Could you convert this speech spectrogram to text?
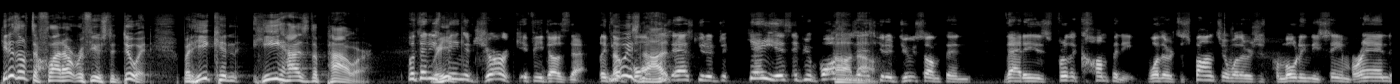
He doesn't have to flat out refuse to do it, but he can. He has the power. But then he's he, being a jerk if he does that. Like no, he's not. Ask you to do. Yeah, he is. If your boss oh, no. ask you to do something that is for the company, whether it's a sponsor, whether it's just promoting the same brand,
